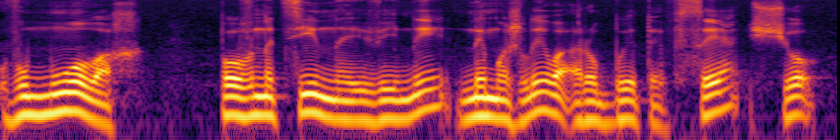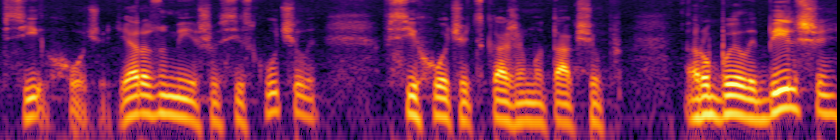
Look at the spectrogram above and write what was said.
в умовах повноцінної війни неможливо робити все, що всі хочуть. Я розумію, що всі скучили, всі хочуть, скажімо так, щоб робили більше,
